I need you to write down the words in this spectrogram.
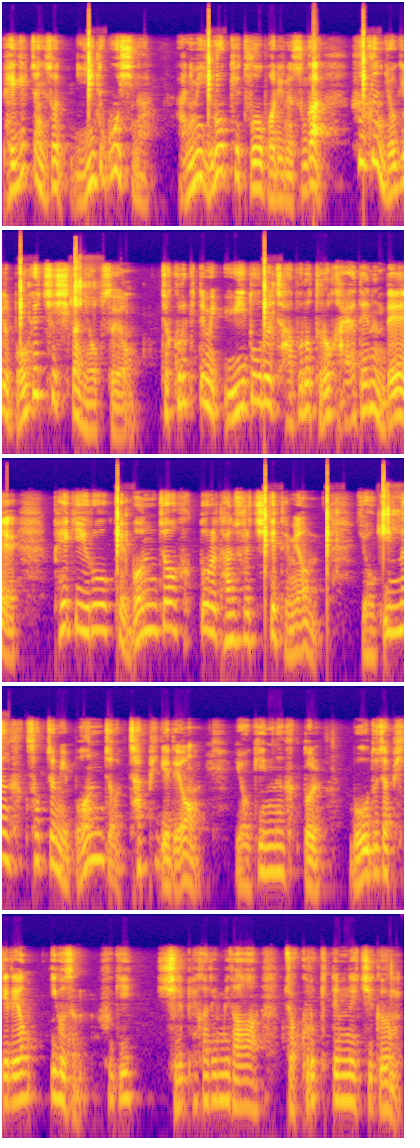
백 입장에서 이곳이나 아니면 이렇게 두어버리는 순간 흙은 여기를 먹여칠 시간이 없어요. 자, 그렇기 때문에 위도를 잡으러 들어가야 되는데, 팩이 이렇게 먼저 흑돌을 단수를 치게 되면, 여기 있는 흑석점이 먼저 잡히게 돼요. 여기 있는 흑돌 모두 잡히게 돼요. 이것은 흑이 실패가 됩니다. 저 그렇기 때문에 지금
